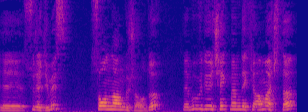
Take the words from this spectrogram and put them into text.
e, sürecimiz sonlanmış oldu. Ve bu videoyu çekmemdeki amaç da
